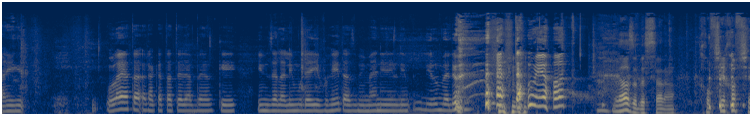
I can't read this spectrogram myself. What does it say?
אני... אולי אתה, רק אתה תדבר, כי אם זה ללימודי עברית, אז ממני נלמדו טעויות. לא, זה בסדר. חופשי חופשי.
